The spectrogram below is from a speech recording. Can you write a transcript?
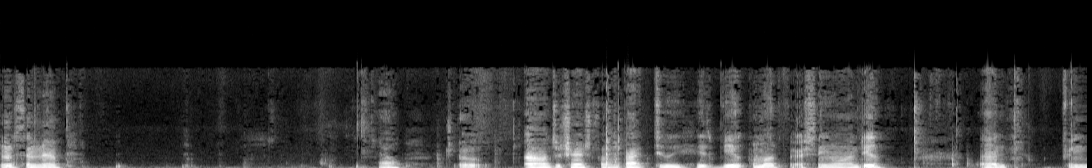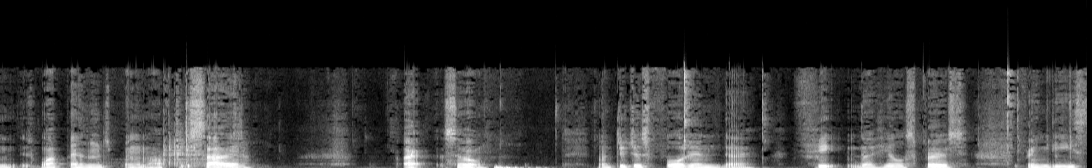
Nothing new. Now, to, uh, to transform back to his vehicle mode, first thing you want to do, and bring his weapons, bring them off to the side. Alright, so, I want to just fold in the feet, the heels first, bring these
